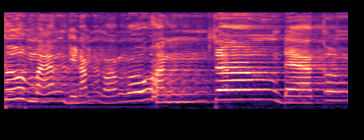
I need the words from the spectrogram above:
cứu mạng vì nắm ngọn ngũ hành sơn đà cưng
